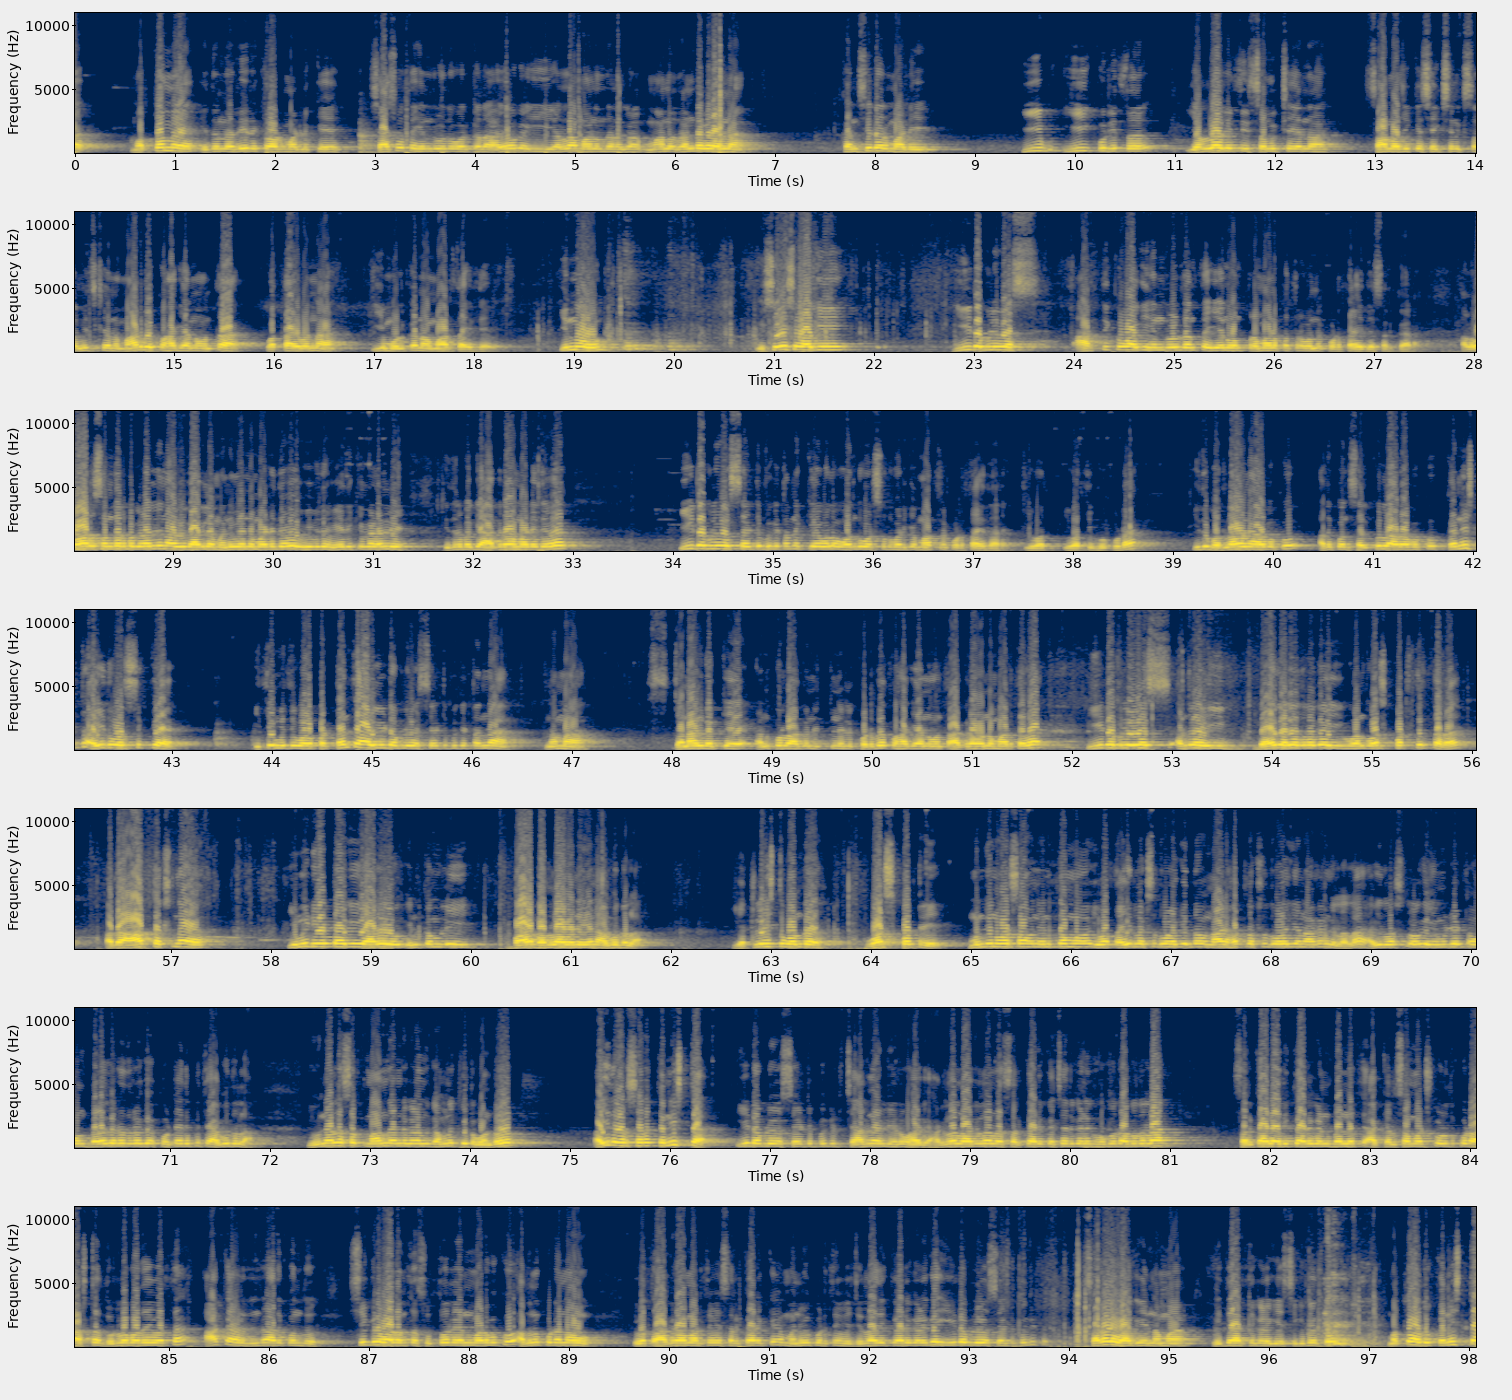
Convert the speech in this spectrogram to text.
ಮತ್ತೊಮ್ಮೆ ಇದನ್ನು ರೀ ರೆಕಾರ್ಡ್ ಮಾಡಲಿಕ್ಕೆ ಶಾಶ್ವತ ಹಿಂದುಳಿದ ವರ್ಗದ ಆಯೋಗ ಈ ಎಲ್ಲ ಮಾನದಂಡ ಮಾನದಂಡಗಳನ್ನು ಕನ್ಸಿಡರ್ ಮಾಡಿ ಈ ಈ ಕುರಿತ ಎಲ್ಲ ರೀತಿ ಸಮೀಕ್ಷೆಯನ್ನು, ಸಾಮಾಜಿಕ ಶೈಕ್ಷಣಿಕ ಸಮೀಕ್ಷೆಯನ್ನು ಮಾಡಬೇಕು ಹಾಗೆ ಅನ್ನುವಂಥ ಒತ್ತಾಯವನ್ನು ಈ ಮೂಲಕ ನಾವು ಮಾಡ್ತಾ ಇದ್ದೇವೆ. ಇನ್ನು ವಿಶೇಷವಾಗಿ ಇ ಡಬ್ಲ್ಯೂ ಎಸ್ ಆರ್ಥಿಕವಾಗಿ ಹಿಂದುಳಿದಂಥ ಏನು ಒಂದು ಪ್ರಮಾಣ ಪತ್ರವನ್ನು ಕೊಡ್ತಾ ಇದೆ ಸರ್ಕಾರ. ಹಲವಾರು ಸಂದರ್ಭಗಳಲ್ಲಿ ನಾವು ಈಗಾಗಲೇ ಮನವಿಯನ್ನು ಮಾಡಿದ್ದೇವೆ, ವಿವಿಧ ವೇದಿಕೆಗಳಲ್ಲಿ ಇದರ ಬಗ್ಗೆ ಆಗ್ರಹ ಮಾಡಿದ್ದೇವೆ. ಇ ಡಬ್ಲ್ಯೂ ಎಸ್ ಸರ್ಟಿಫಿಕೇಟನ್ನು ಕೇವಲ ಒಂದು ವರ್ಷದವರೆಗೆ ಮಾತ್ರ ಕೊಡ್ತಾ ಇದ್ದಾರೆ. ಇವತ್ತು ಇವತ್ತಿಗೂ ಕೂಡ ಇದು ಬದಲಾವಣೆ ಆಗಬೇಕು, ಅದಕ್ಕೊಂದು ಸರ್ಕ್ಯುಲರ್ ಆಗಬೇಕು. ಕನಿಷ್ಠ ಐದು ವರ್ಷಕ್ಕೆ ಇತಿಮಿತಿ ಒಳಪಟ್ಟಂತೆ ಆ ಇ ಡಬ್ಲ್ಯೂ ಎಸ್ ಸರ್ಟಿಫಿಕೇಟನ್ನು ನಮ್ಮ ಜನಾಂಗಕ್ಕೆ ಅನುಕೂಲ ಆಗೋ ನಿಟ್ಟಿನಲ್ಲಿ ಕೊಡಬೇಕು ಹಾಗೆ ಅನ್ನುವಂಥ ಆಗ್ರಹವನ್ನು ಮಾಡ್ತೇವೆ. ಇ ಡಬ್ಲ್ಯೂ ಎಸ್ ಅಂದರೆ ಈ ಬೆಳಗರಿಯೋದ್ರಾಗ ಈ ಒಂದು ವರ್ಷ ಕೊಡ್ತಿರ್ತಾರೆ ಅದು ಆದ ತಕ್ಷಣ ಇಮಿಡಿಯೇಟಾಗಿ ಯಾರು ಇನ್ಕಮ್ಲಿ ಭಾಳ ಬದಲಾವಣೆ ಏನು ಆಗೋದಿಲ್ಲ. ಅಟ್ಲೀಸ್ಟ್ ಒಂದು ವರ್ಷ ಕೊಟ್ರಿ, ಮುಂದಿನ ವರ್ಷ ಅವನ ಇನ್ಕಮ್ ಇವತ್ತು ಐದು ಲಕ್ಷದೊಳಗಿದ್ದವು ನಾಳೆ ಹತ್ತು ಲಕ್ಷದೊಳಗೆ ಏನು ಆಗಂಗಿಲ್ಲಲ್ಲ? ಐದು ವರ್ಷದೊಳಗೆ ಇಮಿಡಿಯೇಟ್ ಅವ್ನು ಬೆಳಗಿರೋದ್ರಾಗ ಕೋಟ್ಯಾಧಿಪತಿ ಆಗೋದಿಲ್ಲ. ಇವನ್ನೆಲ್ಲ ಸ್ವಲ್ಪ ಮಾನದಂಡಗಳನ್ನು ಗಮನಕ್ಕೆ ಇಟ್ಕೊಂಡು ಐದು ವರ್ಷದ ಕನಿಷ್ಠ ಇ ಡಬ್ಲ್ಯೂ ಎಸ್ ಸರ್ಟಿಫಿಕೇಟ್ ಚಾಲನೆಯಲ್ಲಿ ಇರುವ ಹಾಗೆ. ಹಗಲಲ್ಲಾಗಲಲ್ಲ ಹಗಲಲ್ಲ ಸರ್ಕಾರಿ ಕಚೇರಿಗಳಿಗೆ ಹೋಗೋದಾಗೋದಿಲ್ಲ. ಸರ್ಕಾರಿ ಅಧಿಕಾರಿಗಳನ್ನ ಬಂದಂತೆ ಆ ಕೆಲಸ ಮಾಡಿಸ್ಕೊಳ್ಳೋದು ಕೂಡ ಅಷ್ಟ ದುರ್ಲಭದ ಇವತ್ತು. ಆ ಕಾರಣದಿಂದ ಅದಕ್ಕೊಂದು ಶೀಘ್ರವಾದಂಥ ಸುತ್ತೋಲೆಯನ್ನು ಮಾಡಬೇಕು. ಅದನ್ನು ಕೂಡ ನಾವು ಇವತ್ತು ಆಗ್ರಹ ಮಾಡ್ತೇವೆ ಸರ್ಕಾರಕ್ಕೆ. ಮನವಿ ಕೊಡ್ತೇವೆ ಜಿಲ್ಲಾಧಿಕಾರಿಗಳಿಗೆ. ಇ ಡಬ್ಲ್ಯೂ ಎಸ್ ಸರ್ಟಿಫಿಕೇಟ್ ಸರಳವಾಗಿ ನಮ್ಮ ವಿದ್ಯಾರ್ಥಿಗಳಿಗೆ ಸಿಗಬೇಕು. ಮತ್ತು ಅದು ಕನಿಷ್ಠ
